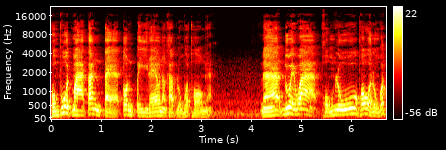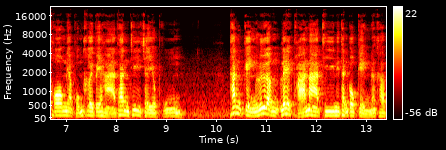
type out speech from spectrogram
ผมพูดมาตั้งแต่ต้นปีแล้วนะครับ หลวงพ่อทองเนี่ยนะด้วยว่าผมรู้เพราะว่าหลวงพ่อทองเนี่ย ผมเคยไปหาท่านที่ชัยภูมิ ท่านเก่งเรื่องเลขผานาทีนี่ท่านก็เก่งนะครับ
